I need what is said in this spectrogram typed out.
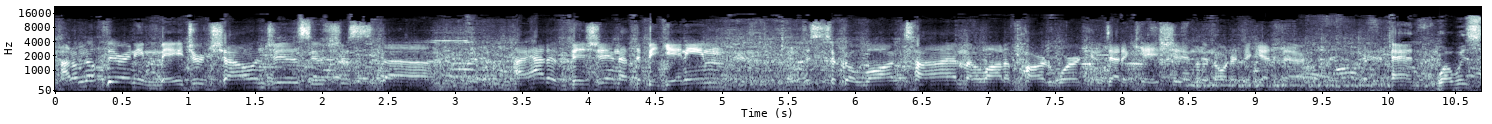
I don't know if there are any major challenges. It was just uh, I had a vision at the beginning, and this took a long time and a lot of hard work and dedication in order to get there. And what was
